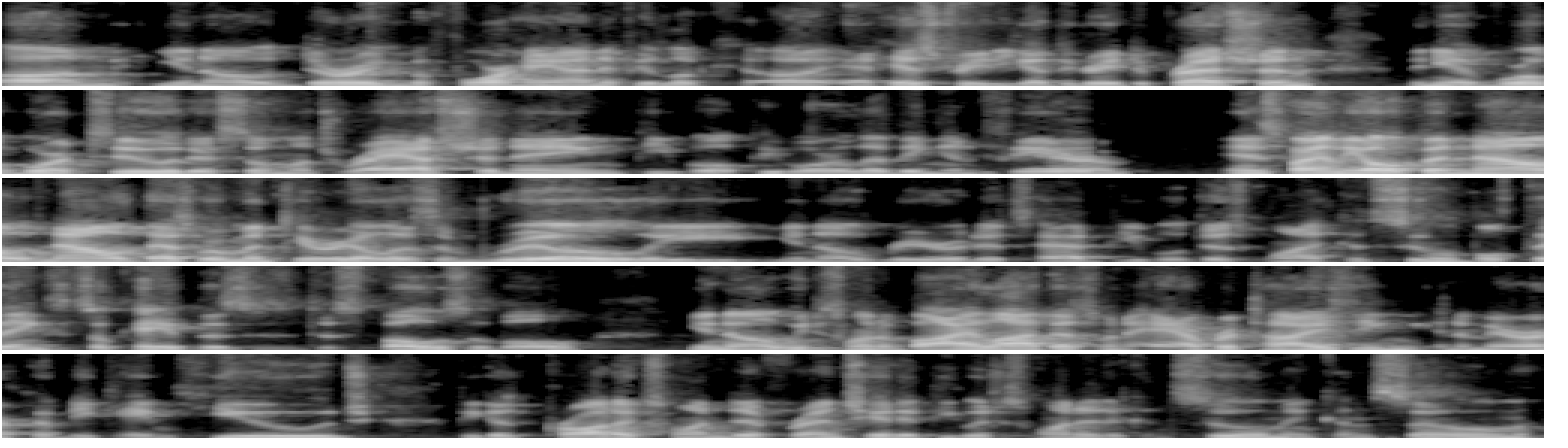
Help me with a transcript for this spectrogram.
um, you know, during beforehand, if you look uh, at history, you got the Great Depression, then you have World War II. There's so much rationing. People people are living in fear. Yeah. And it's finally open now. Now that's where materialism really, you know, reared its head. People just want consumable things. It's okay if this is disposable. You know, we just want to buy a lot. That's when advertising in America became huge. because products wanted differentiated. People just wanted to consume and consume.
